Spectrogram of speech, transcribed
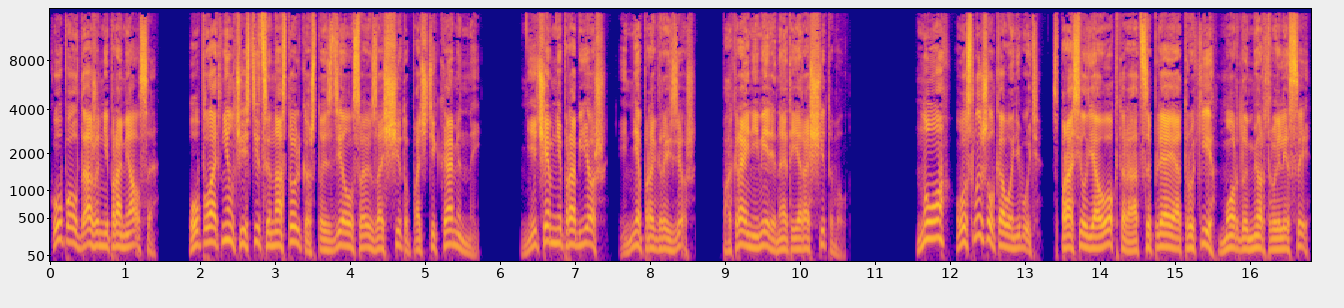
купол даже не промялся. Уплотнил частицы настолько, что сделал свою защиту почти каменной. Ничем не пробьешь и не прогрызешь. По крайней мере, на это я рассчитывал. «Ну, услышал кого-нибудь?» — спросил я Октора, отцепляя от руки морду мертвой лисы.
